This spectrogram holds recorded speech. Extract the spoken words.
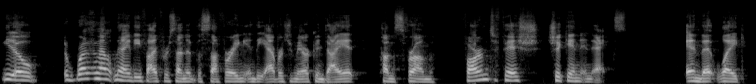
you know, right about 95% of the suffering in the average American diet comes from farmed fish, chicken, and eggs. And that like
